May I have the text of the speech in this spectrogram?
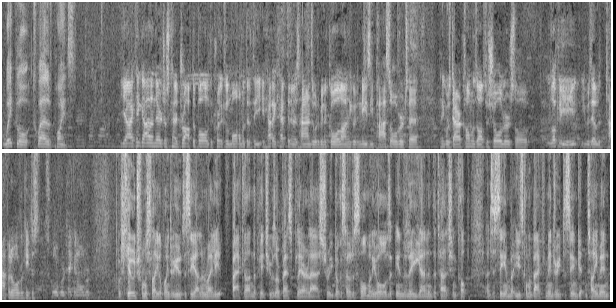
Wicklow 12 points. Yeah, I think Alan there just kind of dropped the ball at the critical moment. If he had kept it in his hands, it would have been a goal on. He would have an easy pass over to think it was Derek Cummins off the shoulder. So luckily he, he was able to tap it over, keep the scoreboard taken over. But huge from a Sligo point of view to see Alan Riley back on the pitch. He was our best player last year. He took us out of so many holes in the league and in the Tailteann Cup. And to see him, he's coming back from injury, to see him getting time in,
